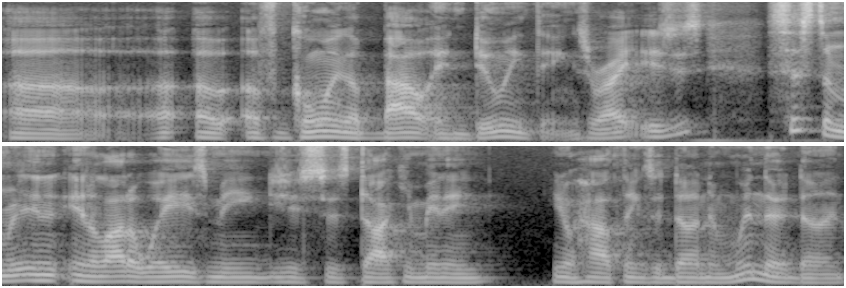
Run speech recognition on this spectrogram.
uh, of, of going about and doing things. Right? It's just system in, in a lot of ways means just just documenting you know how things are done and when they're done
